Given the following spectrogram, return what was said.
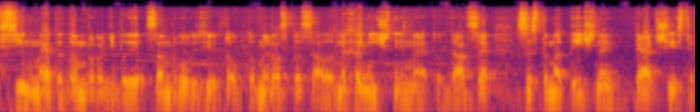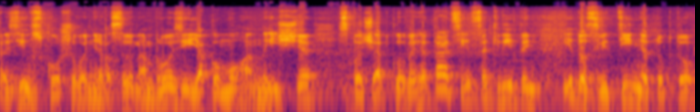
всім методам боротьби з амброзією. Тобто ми розписали механічний метод, да, це систематичне 5-6 разів скошування рослин амброзії якомога нижче з початку вегетації, це квітень, і до світіння, тобто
